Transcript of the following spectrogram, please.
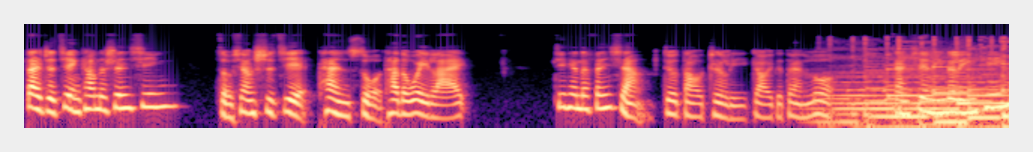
带着健康的身心走向世界，探索他的未来。今天的分享就到这里告一个段落，感谢您的聆听，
